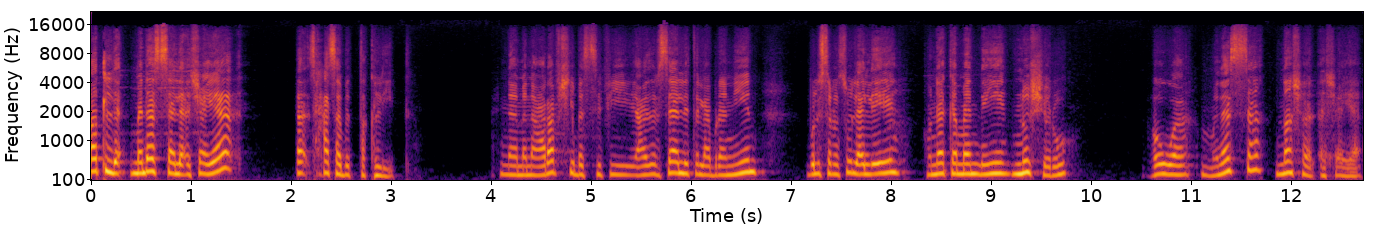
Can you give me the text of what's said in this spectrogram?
قتل منسى لأشعياء حسب التقليد. إحنا ما نعرفش بس في رسالة العبرانيين بولس الرسول قال إيه؟ هناك من إيه؟ نشروا هو منسى نشر أشعياء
